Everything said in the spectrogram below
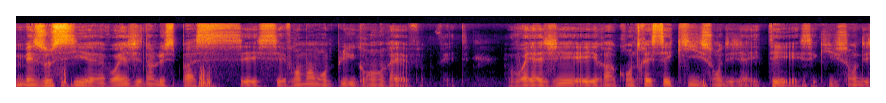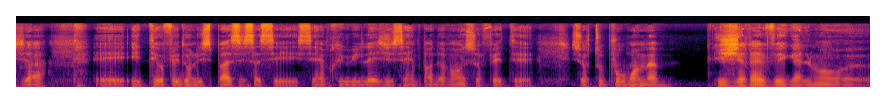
Mais aussi, euh, voyager dans l'espace, c'est vraiment mon plus grand rêve. En fait. Voyager et rencontrer ceux qui y sont déjà été, ceux qui y sont déjà euh, été au fait, dans l'espace. Et ça, c'est un privilège c'est un pas d'avance, en fait, surtout pour moi-même. Je rêve également euh,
